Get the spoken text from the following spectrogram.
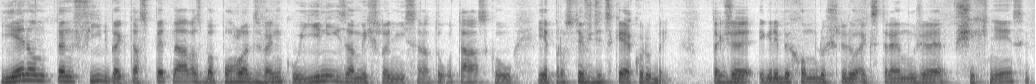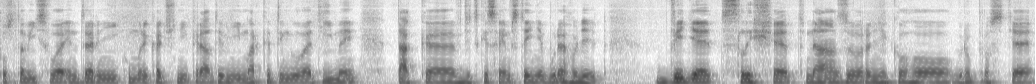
jenom ten feedback, ta zpětná vazba, pohled zvenku, jiný zamyšlení se na tou otázkou je prostě vždycky jako dobrý. Takže i kdybychom došli do extrému, že všichni si postaví svoje interní komunikační, kreativní, marketingové týmy, tak eh, vždycky se jim stejně bude hodit vidět, slyšet názor někoho, kdo prostě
